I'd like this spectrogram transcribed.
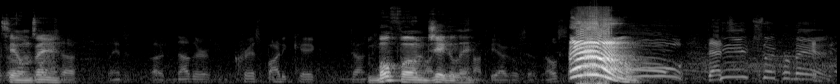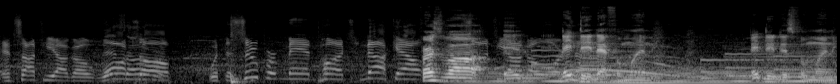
See what I'm saying? lands another crisp body kick. Duncan Both of 'em body. jiggling. Santiago says no. Mm! That's Huge Superman. and, and Santiago walks off with the Superman punch knockout. First of all, it, they did that for money. They did this for money.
